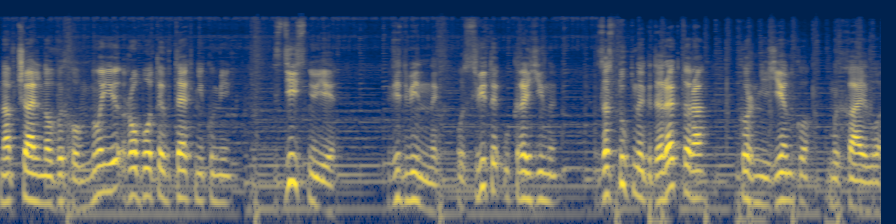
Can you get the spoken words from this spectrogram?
навчально-виховної роботи в технікумі здійснює відмінник освіти України, заступник директора Корнієнко Михайло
